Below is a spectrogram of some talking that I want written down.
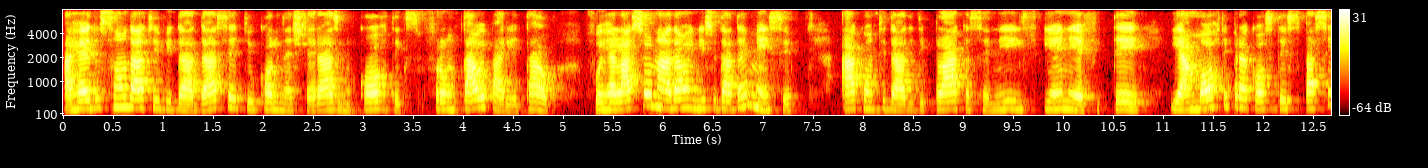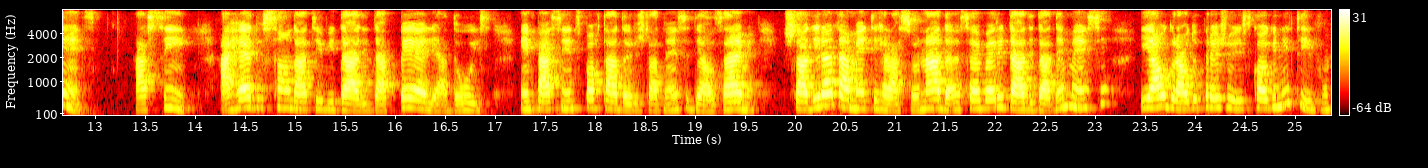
a redução da atividade da acetilcolinesterase no córtex frontal e parietal foi relacionada ao início da demência, a quantidade de placas senis e NFT e a morte precoce desses pacientes, Assim, a redução da atividade da PLA2 em pacientes portadores da doença de Alzheimer está diretamente relacionada à severidade da demência e ao grau do prejuízo cognitivo.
